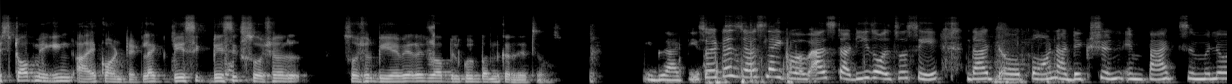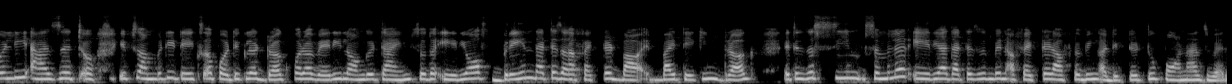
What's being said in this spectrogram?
stop making eye contact like basic basic social social behaviour है जो आप बिल्कुल बंद कर देते हो। exactly so it is just like uh, as studies also say that uh, porn addiction impacts similarly as it uh, if somebody takes a particular drug for a very longer time so the area of brain that is affected by by taking drug it is the same similar area that has been affected after being addicted to porn as well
